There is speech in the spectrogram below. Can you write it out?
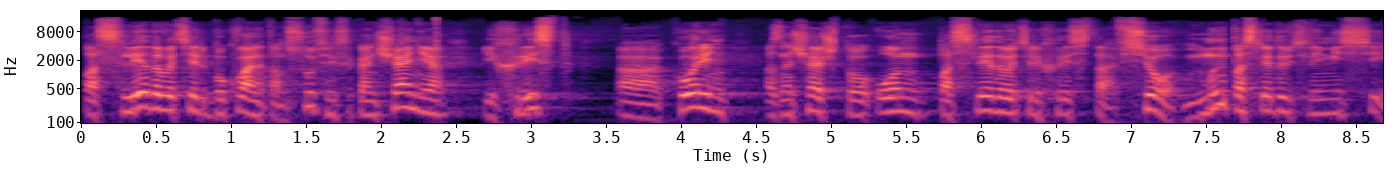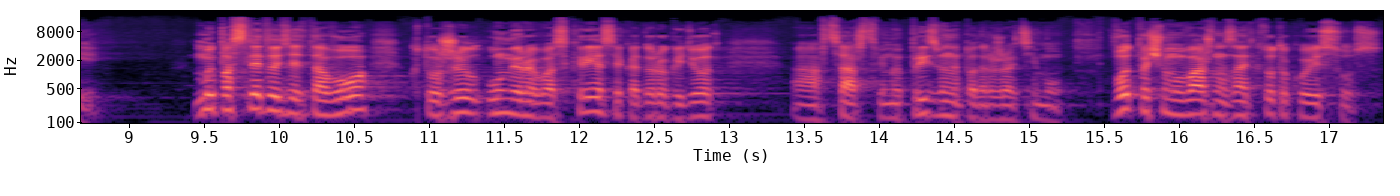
последователь, буквально там суффикс окончания, и «христ» корень означает, что он последователь Христа. Все, мы последователи Мессии. Мы последователи того, кто жил, умер и воскрес, и который идет а, в Царстве. Мы призваны подражать Ему. Вот почему важно знать, кто такой Иисус.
